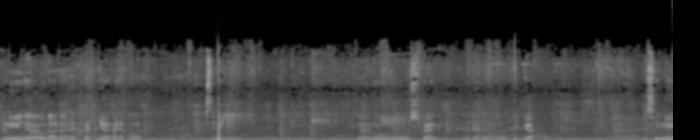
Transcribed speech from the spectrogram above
pendinginnya udah ada head nya banyak banget. Pasti dingin. Terus fan. Jadi ada tiga. Di sini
